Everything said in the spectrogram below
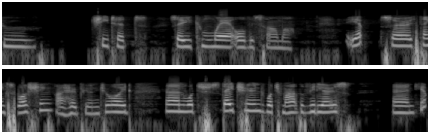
to cheat it so you can wear all this armor. Yep, so thanks for watching. I hope you enjoyed. And watch stay tuned, watch my other videos. And yep.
